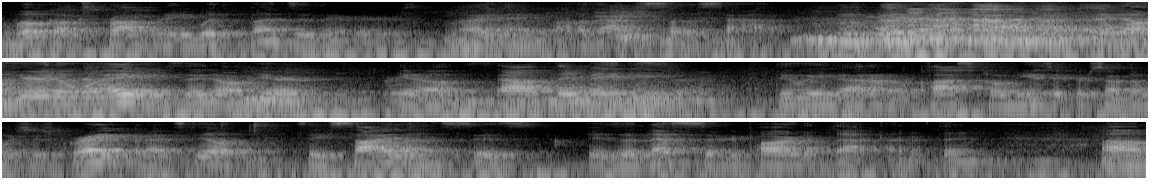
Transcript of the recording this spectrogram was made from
Wilcox property with buds in their ears. And I think, oh, that's so sad. they don't hear the waves. They don't hear, you know. Now they may be doing I don't know classical music or something, which is great, but I'd still say silence is is a necessary part of that kind of thing. Um,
